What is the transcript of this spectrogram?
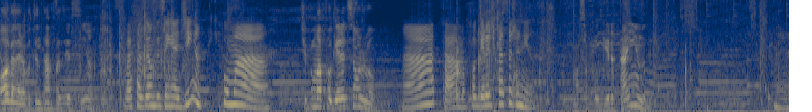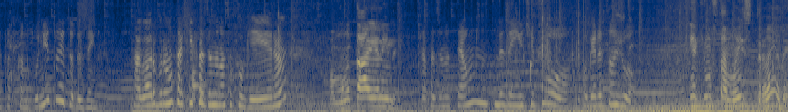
Ó, galera, vou tentar fazer assim, ó. Vai fazer um desenhadinho? Tipo uma... Tipo uma fogueira de São João. Ah, tá. Uma fogueira de festa junina. Nossa fogueira tá indo? É, tá ficando bonito aí teu desenho. Agora o Bruno tá aqui fazendo a nossa fogueira. Vamos montar ela ainda. Tá fazendo até um desenho tipo fogueira de São João. Tem aqui uns tamanhos estranhos, né?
